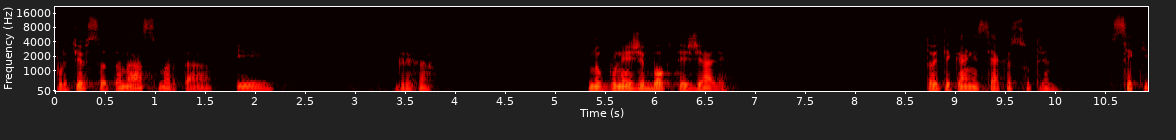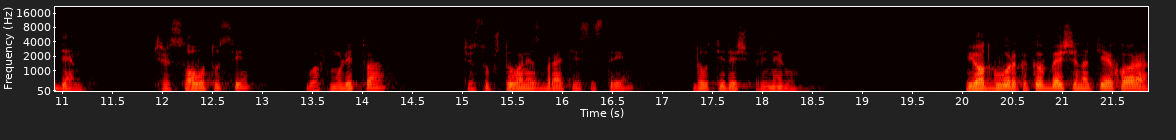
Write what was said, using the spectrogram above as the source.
Против Сатана, смъртта и греха. Но понеже Бог те жали, Той те кани всяка сутрин, всеки ден, чрез Словото си, в молитва, чрез общуване с братя и сестри, да отидеш при Него. И отговора какъв беше на тия хора,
